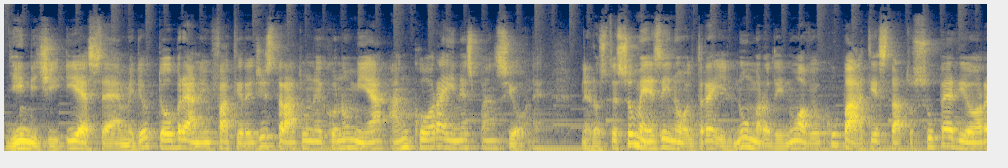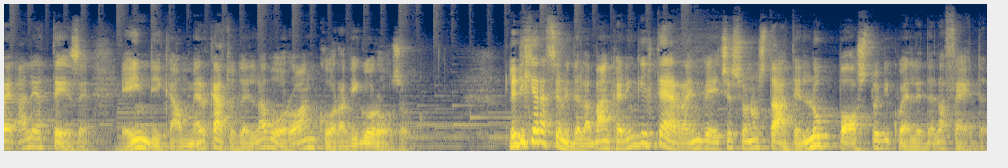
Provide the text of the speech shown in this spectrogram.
Gli indici ISM di ottobre hanno infatti registrato un'economia ancora in espansione. Nello stesso mese, inoltre, il numero dei nuovi occupati è stato superiore alle attese e indica un mercato del lavoro ancora vigoroso. Le dichiarazioni della Banca d'Inghilterra invece sono state l'opposto di quelle della Fed.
